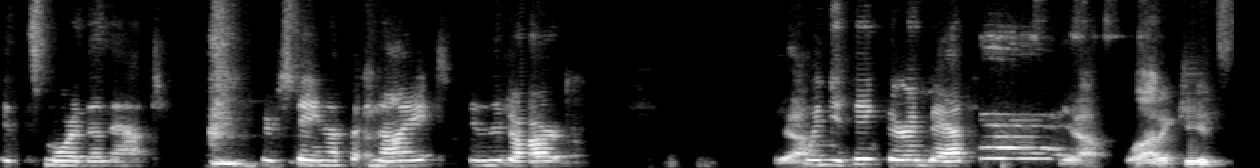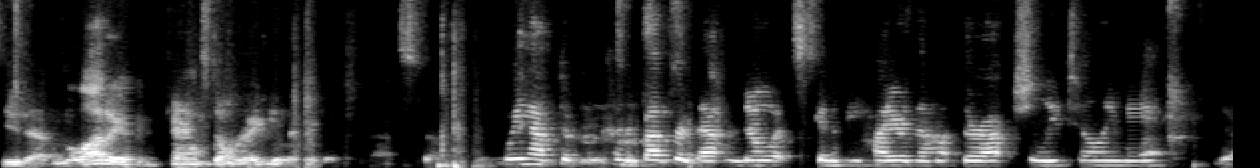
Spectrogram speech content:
It's more than that. They're staying up at night in the dark. Yeah. When you think they're in bed. Yeah, a lot of kids do that, and a lot of parents don't regulate it. We have to kind of buffer that and know it's going to be higher than what they're actually telling me. Yeah,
